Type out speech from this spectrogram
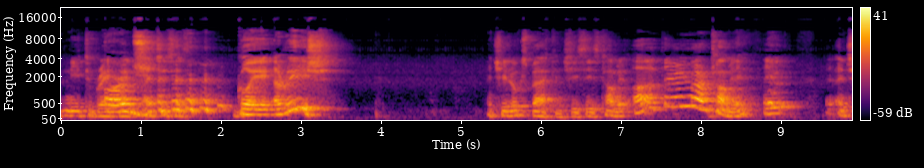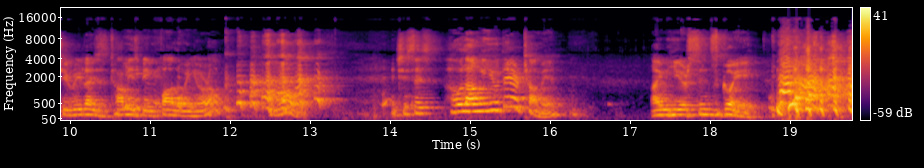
need to break and she says, Goy Arish. And she looks back and she sees Tommy. Oh, there you are, Tommy. And, you, and she realizes Tommy's been following her up. No. And she says, How long are you there, Tommy? I'm here since Goy.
